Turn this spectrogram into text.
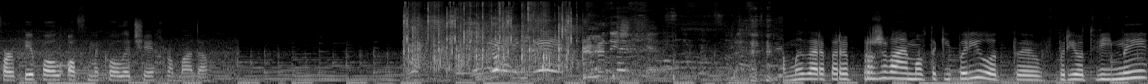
for people of Mykolaichi Hromada. Ми зараз проживаємо в такий період, е, в період війни,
